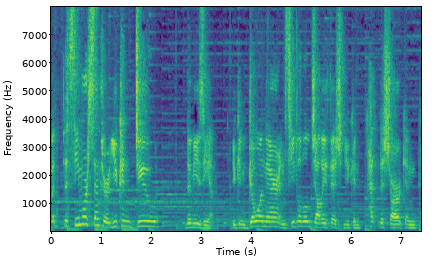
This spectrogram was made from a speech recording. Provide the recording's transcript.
But the Seymour Center, you can do the museum. You can go in there and see the little jellyfish, and you can pet the shark, and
